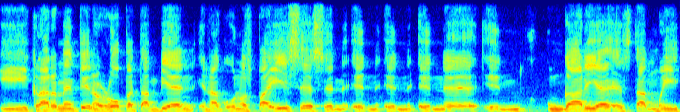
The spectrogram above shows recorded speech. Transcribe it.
y claramente en Europa también, en algunos países, en, en, en, eh, en Hungría está muy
